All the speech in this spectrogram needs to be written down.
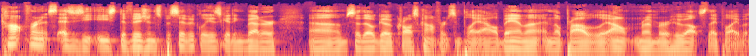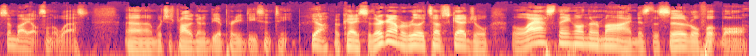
conference. SEC East division specifically is getting better, um, so they'll go cross conference and play Alabama, and they'll probably I don't remember who else they play, but somebody else on the West, um, which is probably going to be a pretty decent team. Yeah. Okay, so they're going to have a really tough schedule. The last thing on their mind is the Citadel football.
